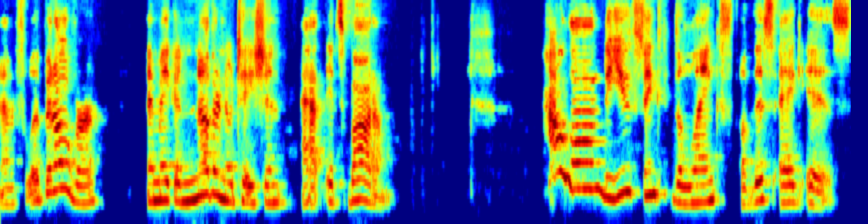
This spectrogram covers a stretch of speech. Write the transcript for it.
and flip it over and make another notation at its bottom. How long do you think the length of this egg is?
